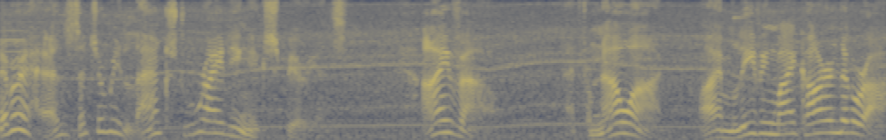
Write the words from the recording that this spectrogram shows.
Never had such a relaxed writing experience. I vow that from now on, I'm leaving my car in the garage.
